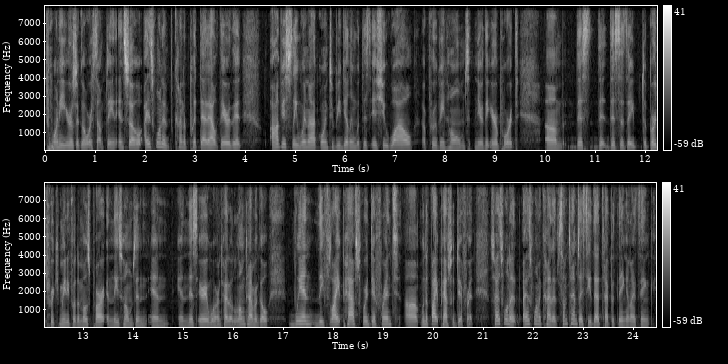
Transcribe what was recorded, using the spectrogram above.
20 years ago or something. And so I just want to kind of put that out there that obviously we're not going to be dealing with this issue while approving homes near the airport. Um, this th- this is a the Birchwood community for the most part, and these homes in in in this area were entitled a long time ago, when the flight paths were different, uh, when the flight paths were different. So I just want to I just want to kind of sometimes I see that type of thing, and I think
